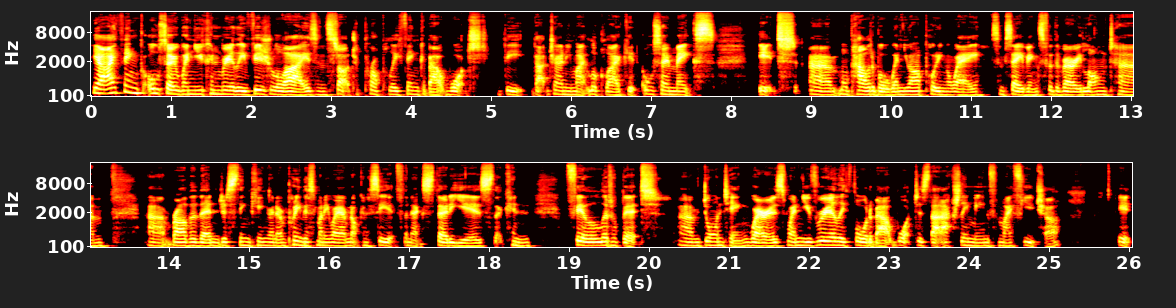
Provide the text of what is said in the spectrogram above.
Yeah, I think also when you can really visualize and start to properly think about what the that journey might look like, it also makes it um, more palatable when you are putting away some savings for the very long term, uh, rather than just thinking, "and I'm putting this money away. I'm not going to see it for the next thirty years." That can feel a little bit um, daunting. Whereas when you've really thought about what does that actually mean for my future, it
